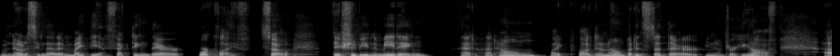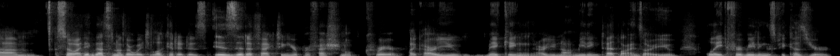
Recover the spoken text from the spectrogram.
noticing that it might be affecting their work life. So, they should be in a meeting at, at home, like logged in at home, but instead they're, you know, jerking off. Um, so I think that's another way to look at it is, is it affecting your professional career? Like, are you making, are you not meeting deadlines? Are you late for meetings because you're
